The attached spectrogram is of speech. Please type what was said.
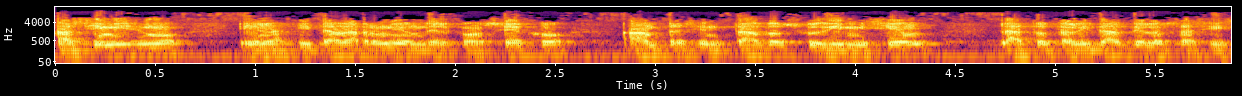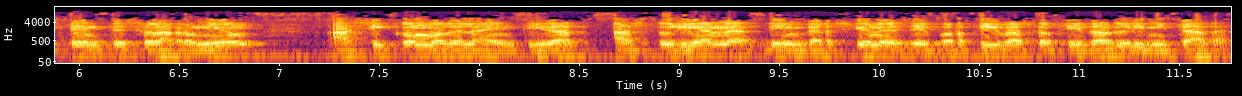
Asimismo, en la citada reunión del Consejo han presentado su dimisión la totalidad de los asistentes a la reunión, así como de la entidad asturiana de inversiones deportivas Sociedad Limitada,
